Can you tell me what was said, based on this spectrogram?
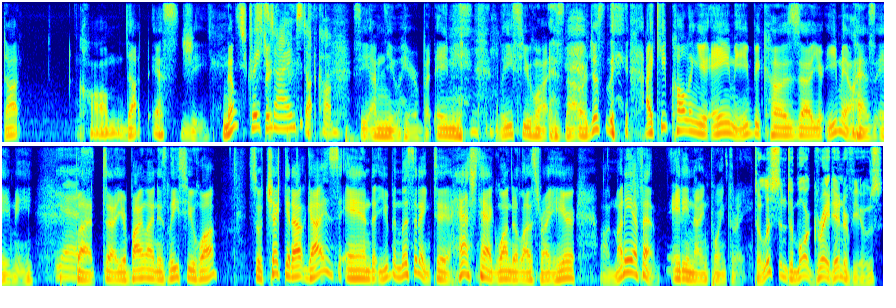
straitstimes.com.sg. No? Straits- StraitsTimes.com. See, I'm new here, but Amy Lee Siuhua is not, or just Lee. I keep calling you Amy because uh, your email has Amy. Yes. But uh, your byline is Lee Siuhua. So check it out, guys. And you've been listening to hashtag Wanderlust right here on Money FM 89.3. To listen to more great interviews,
